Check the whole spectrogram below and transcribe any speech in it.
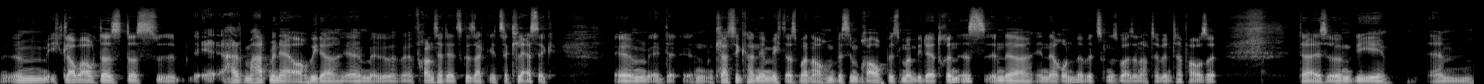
ähm, ich glaube auch, dass das äh, hat, hat man ja auch wieder. Ähm, Franz hat jetzt gesagt, it's a classic. Ähm, ein Klassiker nämlich, dass man auch ein bisschen braucht, bis man wieder drin ist in der, in der Runde, beziehungsweise nach der Winterpause. Da ist irgendwie ähm,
